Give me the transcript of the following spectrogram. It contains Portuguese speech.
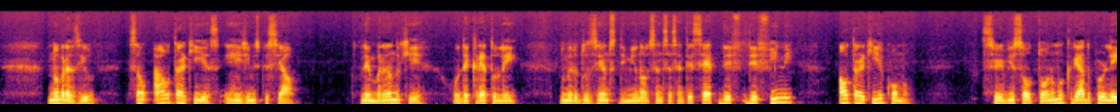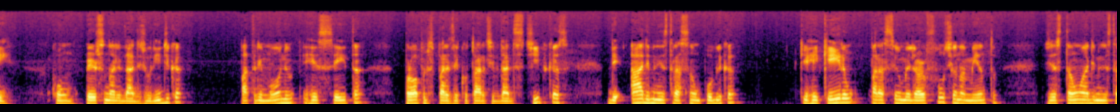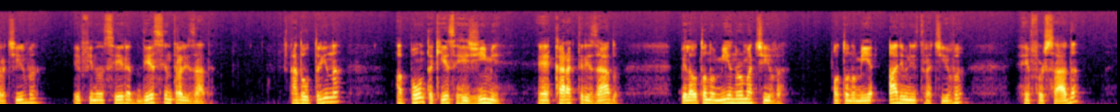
no Brasil são autarquias em regime especial, lembrando que o Decreto-Lei número 200 de 1967 define autarquia como serviço autônomo criado por lei, com personalidade jurídica, patrimônio e receita próprios para executar atividades típicas de administração pública que requeiram para seu melhor funcionamento gestão administrativa e financeira descentralizada. A doutrina aponta que esse regime é caracterizado pela autonomia normativa, autonomia administrativa reforçada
